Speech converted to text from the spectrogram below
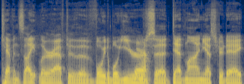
Kevin Zeitler after the voidable years yeah. uh, deadline yesterday.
